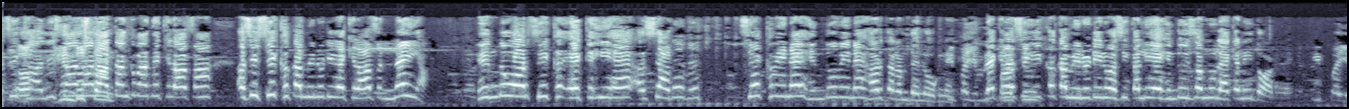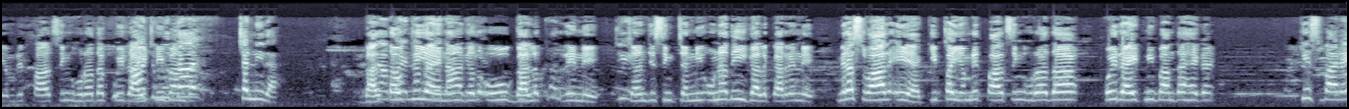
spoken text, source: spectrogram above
ਅਸੀਂ ਅ, ਖਾਲਿਸਤਾਨ ਔਰ ਹਿੰਦੁਸਤਾਨ ਆਤੰਕਵਾਦ ਦੇ ਖਿਲਾਫ ਹਾਂ। ਅਸੀਂ ਸਿੱਖ ਕਮਿਊਨਿਟੀ ਦੇ ਖਿਲਾਫ ਨਹੀਂ ਹਾਂ। ਹਿੰਦੂ ਔਰ ਸਿੱਖ ਇੱਕ ਹੀ ਹੈ। ਅਸੀਂ ਸਾਡੇ ਵਿੱਚ ਸਿੱਖ ਵੀ ਨੇ ਹਿੰਦੂ ਵੀ ਨੇ ਹਰ ਧਰਮ ਦੇ ਲੋਕ ਨੇ। ਭਾਈ ਅੰਮ੍ਰਿਤਪਾਲ ਲੇਕਿਨ ਅਸੀਂ ਸਿੰਘ- ਇੱਕ ਕਮਿਊਨਿਟੀ ਨੂੰ ਅਸੀਂ ਕੱਲੀ ਇਹ ਹਿੰਦੂਇਜ਼ਮ ਨੂੰ ਲੈ ਕੇ ਨਹੀਂ ਦੌੜ ਰਹੇ। ਕੀ ਭਾਈ ਅੰਮ੍ਰਿਤਪਾਲ ਸਿੰਘ ਹੋਰਾਂ ਦਾ ਕੋਈ ਰਾਈਟ ਅੱਜ ਨਹੀਂ ਮੁੱਦਾ ਬਣਦਾ। ਚੰਨੀ ਦਾ। ਗੱਲ ਤਾਂ ਉੱਥੇ ਹੀ ਆਏ ਨਾ ਜਦ ਉਹ ਗੱਲ ਕਰ ਰਹੇ ਨੇ ਚਰਨਜੀਤ ਸਿੰਘ ਚੰਨੀ ਉਹਨਾਂ ਦੀ ਹੀ ਗੱਲ ਕਰ ਰਹੇ ਨੇ। ਮੇਰਾ ਸਵਾਲ ਇਹ ਹੈ ਕਿ ਭਾਈ ਅੰਮ੍ਰਿਤਪਾਲ ਸਿੰਘ ਹੋਰਾਂ ਦਾ ਕੋਈ ਰਾਈਟ ਨਹੀਂ ਬਣਦਾ ਹੈਗਾ। ਕਿਸ ਬਾਰੇ?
